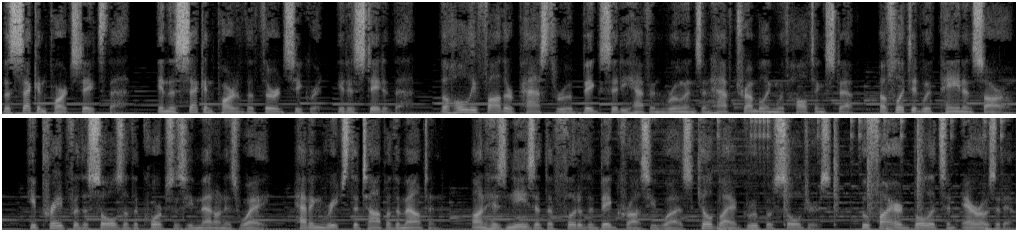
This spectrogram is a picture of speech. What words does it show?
The second part states that, in the second part of the third secret, it is stated that, the Holy Father passed through a big city half in ruins and half trembling with halting step, afflicted with pain and sorrow. He prayed for the souls of the corpses he met on his way, having reached the top of the mountain, on his knees at the foot of the big cross he was killed by a group of soldiers, who fired bullets and arrows at him,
